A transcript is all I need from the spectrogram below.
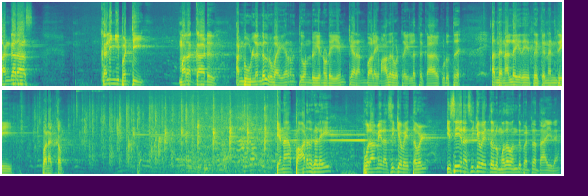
தங்கராஸ் கலிங்கிப்பட்டி மரக்காடு அன்பு உள்ளங்கள் ரூபாய் இரநூத்தி ஒன்று என்னுடைய எம்கேஆர் அன்பாலயம் ஆதரவற்ற இல்லத்துக்காக கொடுத்த அந்த நல்ல இதயத்துக்கு நன்றி. வணக்கம். ஏன்னா பாடல்களை பூராமே ரசிக்க வைத்தவள் இசையை ரசிக்க வைத்தவள் முத வந்து பெற்ற தாய் தான்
